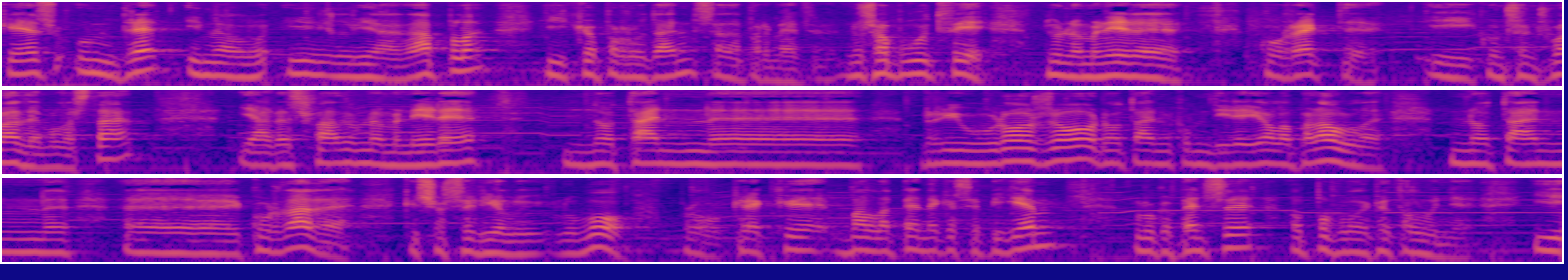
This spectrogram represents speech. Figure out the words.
que és un dret inalienable i que, per tant, s'ha de permetre. No s'ha pogut fer d'una manera correcta i consensuada amb l'Estat i ara es fa d'una manera no tan eh, rigorosa, no tan, com diré jo la paraula, no tan eh, acordada, que això seria el bo, però crec que val la pena que sapiguem el que pensa el poble de Catalunya. I,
